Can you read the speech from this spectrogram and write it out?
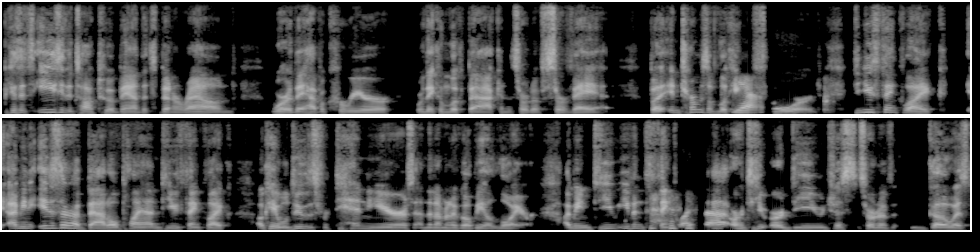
because it's easy to talk to a band that's been around where they have a career where they can look back and sort of survey it. But in terms of looking yeah forward, do you think like I mean, is there a battle plan? Do you think like, okay, we'll do this for 10 years and then I'm going to go be a lawyer? I mean, do you even think like that or do you or do you just sort of go as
